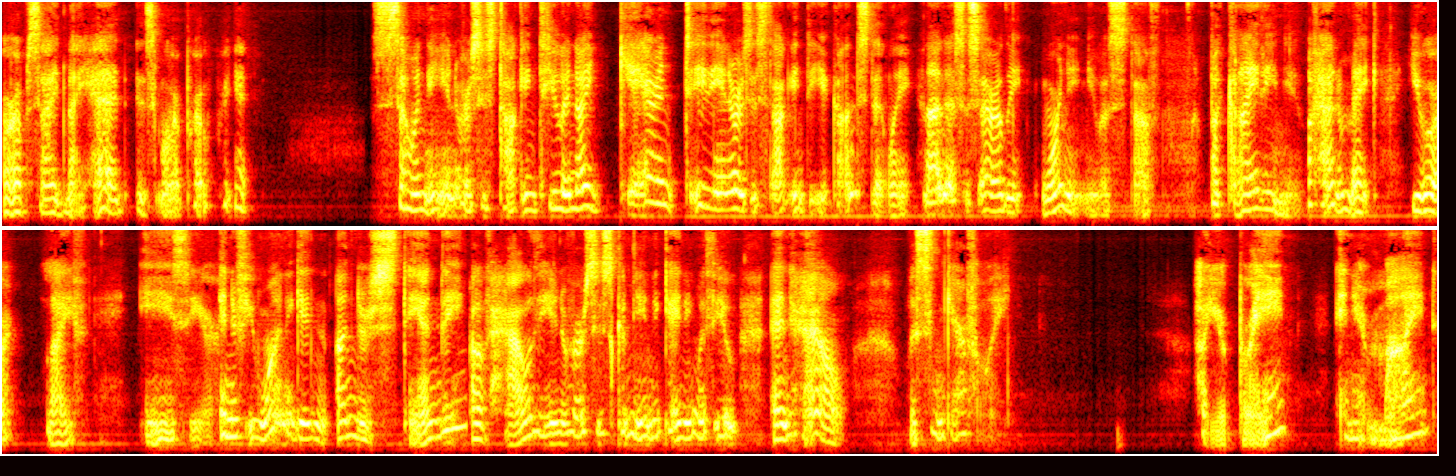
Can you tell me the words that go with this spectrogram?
or upside my head is more appropriate. So when the universe is talking to you, and I guarantee the universe is talking to you constantly, not necessarily warning you of stuff, but guiding you of how to make your life easier. And if you want to get an understanding of how the universe is communicating with you and how, listen carefully. How your brain and your mind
